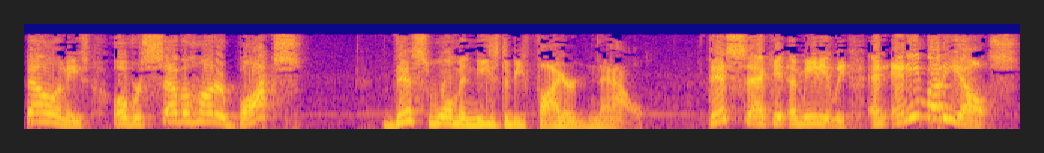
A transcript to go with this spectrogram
felonies, over 700 bucks? This woman needs to be fired now. This second, immediately. And anybody else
